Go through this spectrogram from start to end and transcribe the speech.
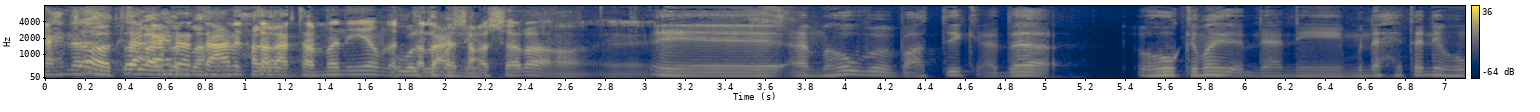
إحنا آه، إحنا تعال محل- نطلع 8 ما أول نطلعش تمانية. 10 آه آه. إيه أما هو بعطيك أداء وهو كمان يعني من ناحية تانية هو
